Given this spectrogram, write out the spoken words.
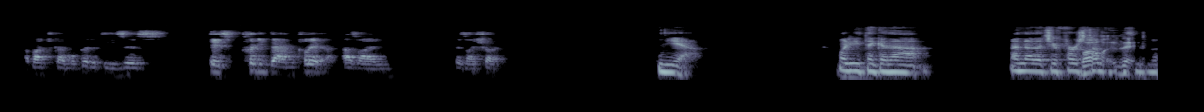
a bunch of comorbidities, is is pretty damn clear as I as I showed. Yeah. What do you think of that? I know that's your first well, time. The,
